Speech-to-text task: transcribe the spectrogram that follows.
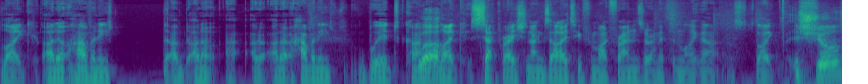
Like, I don't have any. I I don't. I I don't have any weird kind Well- of like separation anxiety from my friends or anything like that. It's like, Sure,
